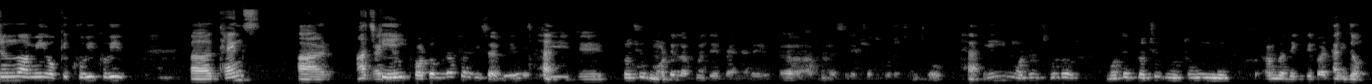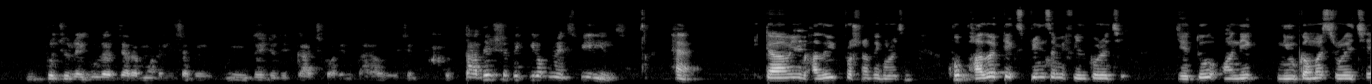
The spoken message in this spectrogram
জন্য আমি ওকে খুবই খুবই থ্যাঙ্কস আর আজকে ফটোগ্রাফার হিসাবে হ্যাঁ। এই যে প্রচুর মডেল আপনাদের ব্যানারে আপনারা সিলেকশন করেছেন। তো হ্যাঁ। এই মডেলসগুলোর মধ্যে প্রচুর নতুন মুখ আমরা দেখতে পাচ্ছি। একদম। প্রচুর রেগুলার যারা মডেল হিসাবে দৈনন্দিন কাজ করেন তারাও রয়েছেন। তো তাদের সাথে কীরকম এক্সপিরিয়েন্স হ্যাঁ এটা আমি ভালোই প্রশ্ন আপনি করেছেন খুব ভালো একটা এক্সপিরিয়েন্স আমি ফিল করেছি। যেহেতু অনেক নিউ কামার্স রয়েছে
